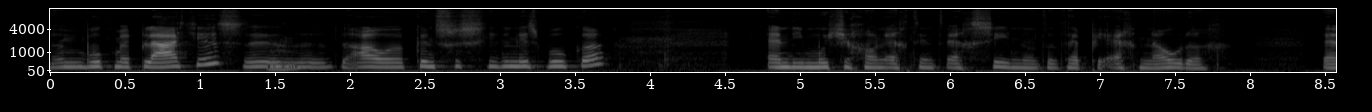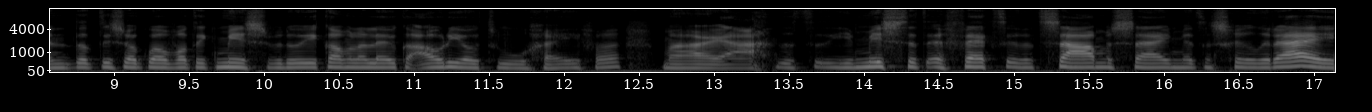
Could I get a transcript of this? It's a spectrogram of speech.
Een boek met plaatjes, de, de, de oude kunstgeschiedenisboeken. En die moet je gewoon echt in het echt zien, want dat heb je echt nodig. En dat is ook wel wat ik mis. Ik bedoel, je kan wel een leuke audio toegeven. Maar ja, dat, je mist het effect en het samen zijn met een schilderij.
